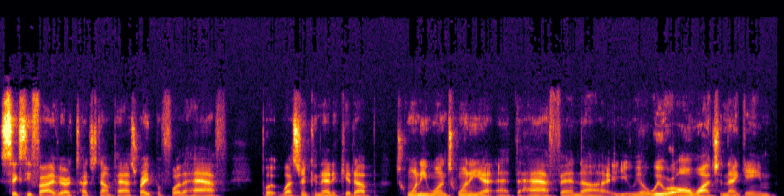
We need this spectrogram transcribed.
65 yard touchdown pass right before the half put Western Connecticut up 21-20 at, the half, and uh, you, you, know we were all watching that game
